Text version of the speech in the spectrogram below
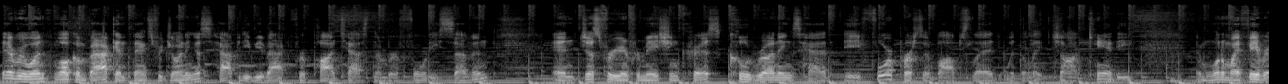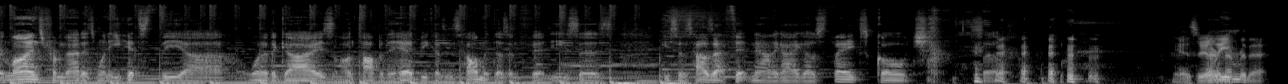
Hey everyone, welcome back and thanks for joining us. Happy to be back for podcast number 47. And just for your information, Chris, Cool Runnings had a four person bobsled with the late John Candy. And one of my favorite lines from that is when he hits the uh, one of the guys on top of the head because his helmet doesn't fit. He says, he says, "How's that fit now?" The guy goes, "Thanks, coach." So, yeah, it's really. I remember that.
